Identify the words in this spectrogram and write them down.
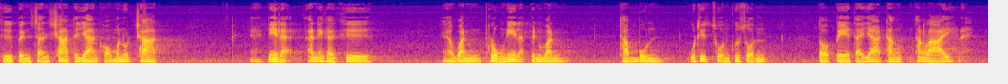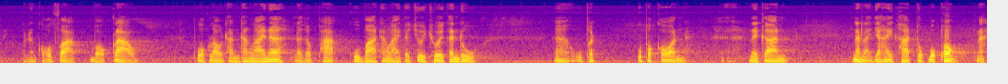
คือเป็นสัญชาตญาณของมนุษย์ชาติ นี่แหละ อันนี้ก็คือวันพรุ่งนี้แหละเป็นวันทำบุญอุทิศส่วนกุศล ต่อเปตายาตทั้งทั้งหลายเพราะนั้นขอฝากบอกกล่าว พวกเราท่านทั้งหลายนะแล้วก็พระครูบาทั้งหลายก็ช่วยช่วยกันดูอุปอุปกรณ์ในการนั่นแหละจะให้ขาดตกบกพร่องนะ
